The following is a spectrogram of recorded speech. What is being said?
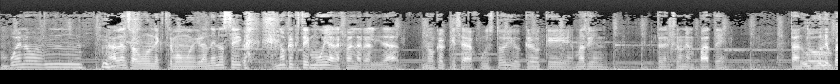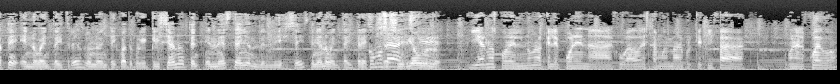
Bueno, mm, ha lanzado un extremo muy grande. No sé, no creo que esté muy alejado en la realidad. No creo que sea justo. Yo creo que más bien tendrá que ser un empate. Tanto, ¿Un, un empate en 93 o en 94? Porque Cristiano ten- en este año del 16 tenía 93, Como o sea, sea, subió es que uno. guiarnos por el número que le ponen al jugador está muy mal porque FIFA, bueno, el juego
